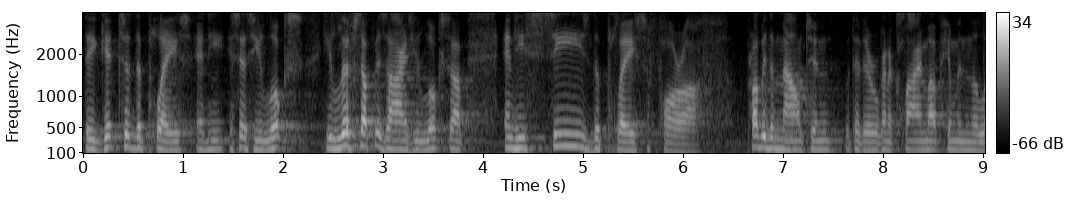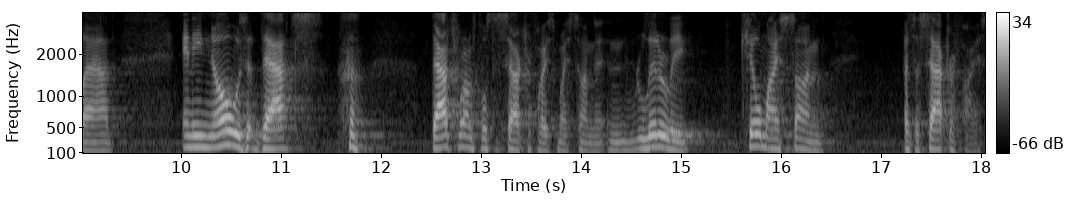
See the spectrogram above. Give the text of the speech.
they get to the place, and he, says he looks, he lifts up his eyes, he looks up, and he sees the place afar off, probably the mountain that they were going to climb up, him and the lad. And he knows that that's, that's where I'm supposed to sacrifice my son, and literally kill my son as a sacrifice.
